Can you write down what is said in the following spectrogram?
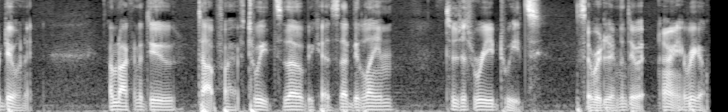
We're doing it. I'm not going to do top five tweets though because that'd be lame to just read tweets. So we're going to do it. All right, here we go.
